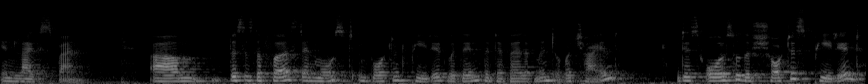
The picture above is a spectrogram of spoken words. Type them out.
in lifespan. Um, this is the first and most important period within the development of a child. It is also the shortest period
